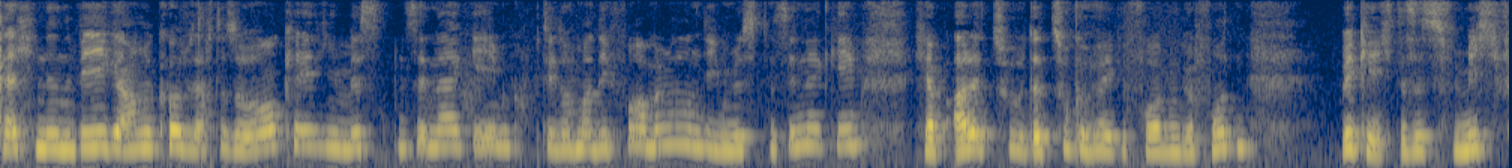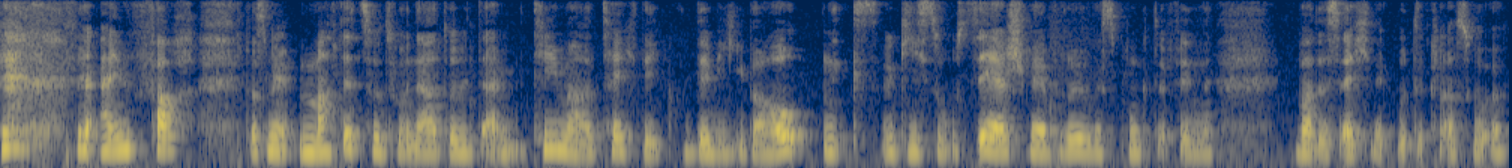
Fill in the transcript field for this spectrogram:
rechnenden Wege angeguckt und dachte so, okay, die müssten Sinn ergeben. Guck dir nochmal die Formel an, die müssten Sinn ergeben. Ich habe alle zu, dazugehörige Formeln gefunden. Wirklich, das ist für mich für, für ein Fach, das mit Mathe zu tun hat und mit einem Thema Technik, mit dem ich überhaupt nichts, wirklich so sehr schwer Berührungspunkte finde, war das echt eine gute Klausur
